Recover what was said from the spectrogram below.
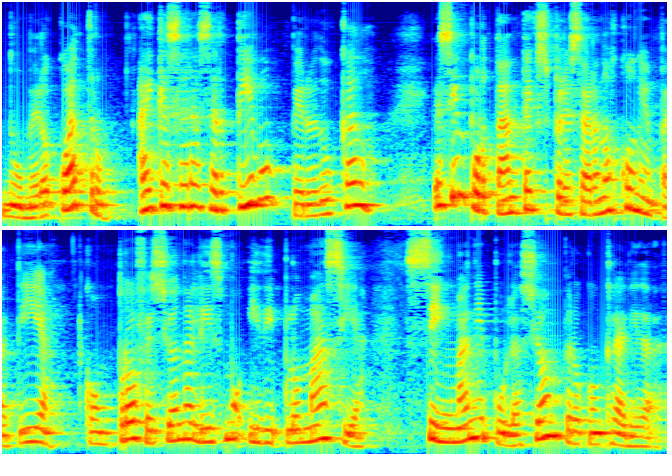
Número 4. Hay que ser asertivo, pero educado. Es importante expresarnos con empatía, con profesionalismo y diplomacia, sin manipulación, pero con claridad.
